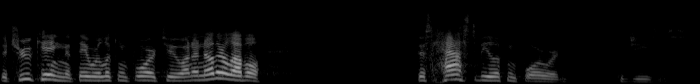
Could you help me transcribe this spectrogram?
the true king that they were looking forward to. On another level, this has to be looking forward to Jesus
